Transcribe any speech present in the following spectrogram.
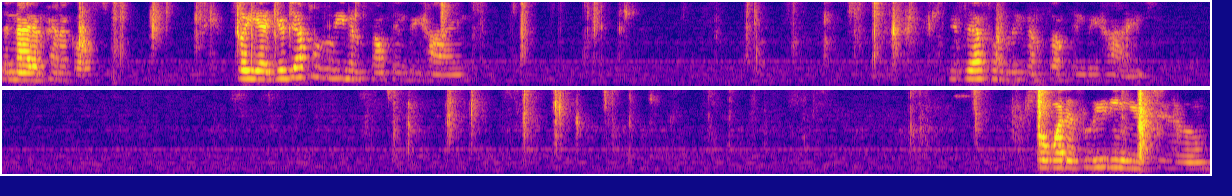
The Knight of Pentacles. So yeah, you're definitely leaving something behind. You're definitely leaving something behind. What is leading you to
